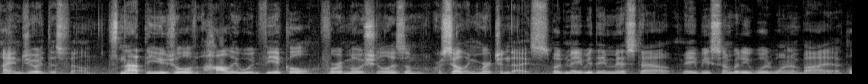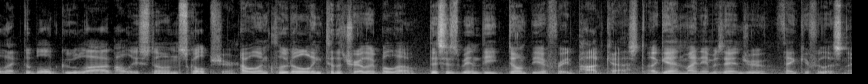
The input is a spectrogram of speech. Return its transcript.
I enjoyed this film. It's not the usual Hollywood vehicle for emotionalism or selling merchandise, but maybe they missed out. Maybe somebody would want to buy a collectible gulag holystone sculpture. I will include a link to the trailer below. This has been the Don't Be Afraid podcast. Again, my name is Andrew. Thank you for listening.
